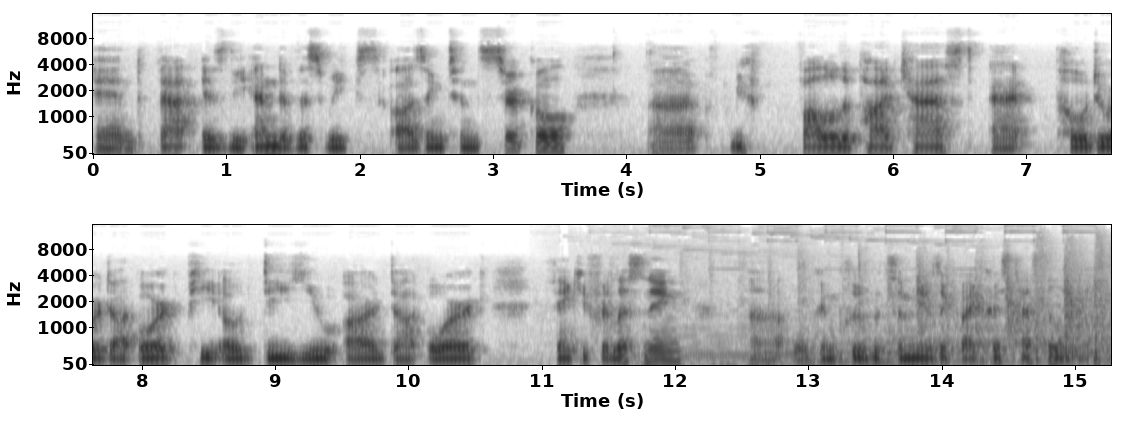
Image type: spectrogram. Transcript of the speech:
And that is the end of this week's Ossington Circle. Uh, you follow the podcast at podur.org, P O D U R.org. Thank you for listening. Uh, we'll conclude with some music by Chris Testolini.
